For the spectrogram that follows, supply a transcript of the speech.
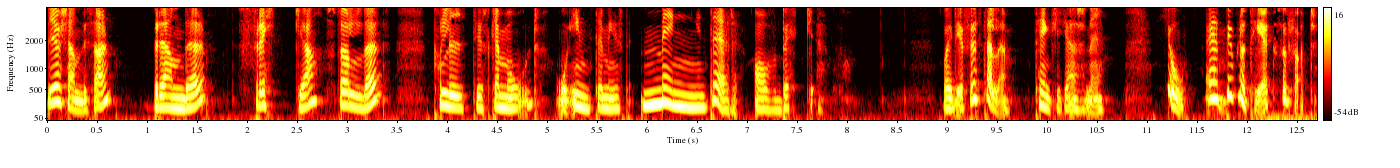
Vi har kändisar, bränder, fräcka stölder, politiska mord och inte minst mängder av böcker. Vad är det för ställe? Tänker kanske ni. Jo, ett bibliotek såklart.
